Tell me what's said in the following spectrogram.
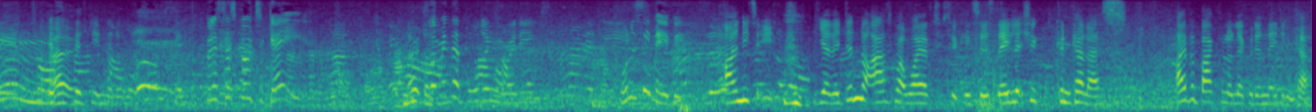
on a walkway. It's Oh. a 15 minute walk. But it says go to gate. No, it Does that doesn't. mean they're boarding already? Honestly, maybe. I need to eat. yeah, they did not ask about why I have two suitcases. They literally couldn't care less. I have a bag full of liquid and they didn't care.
